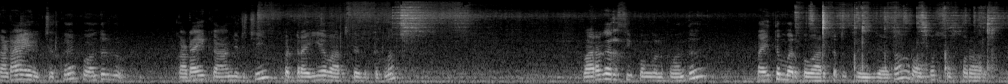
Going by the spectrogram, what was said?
கடாயை வச்சுருக்கேன் இப்போ வந்து கடாய் காஞ்சிடுச்சு. இப்போ ட்ரையாக வறுத்து எடுத்துக்கலாம். வரகரிசி பொங்கலுக்கு வந்து பைத்தம்பருப்பு வறுத்துட்டு செஞ்சால் தான் ரொம்ப சூப்பராக இருக்கும்.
